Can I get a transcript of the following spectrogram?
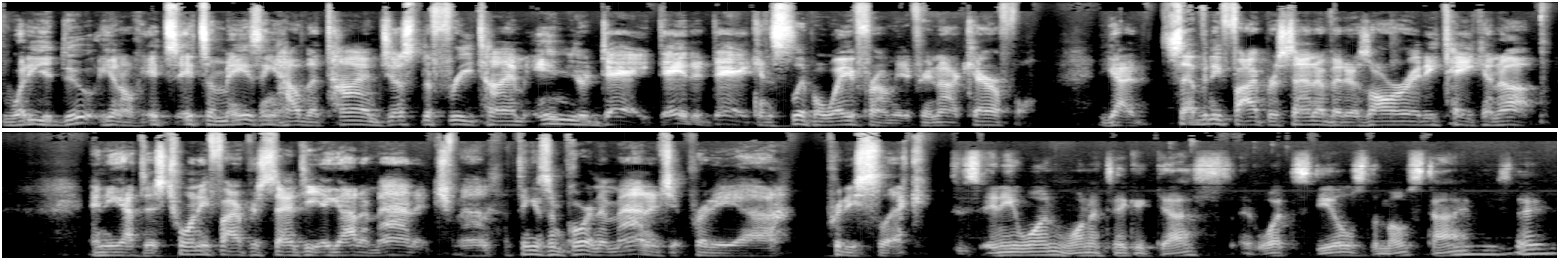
what do you do? You know, it's it's amazing how the time, just the free time in your day, day to day, can slip away from you if you're not careful. You got 75% of it is already taken up. And you got this 25% that you got to manage, man. I think it's important to manage it pretty uh pretty slick. Does anyone want to take a guess at what steals the most time these days?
